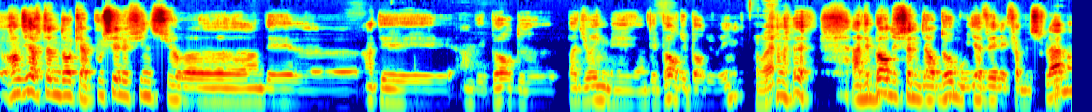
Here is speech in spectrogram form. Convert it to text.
Randy Orton donc a poussé le film sur euh, un des euh, un des un des bords de pas du ring mais un des bords du bord du ring ouais. un des bords du Thunderdome où il y avait les fameuses flammes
